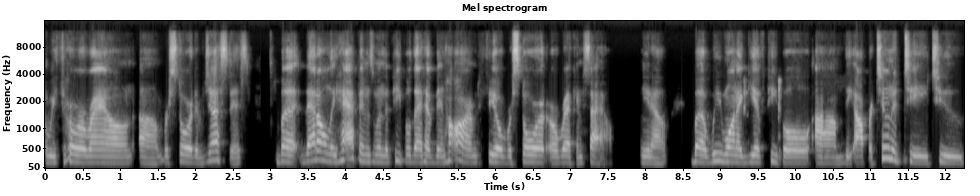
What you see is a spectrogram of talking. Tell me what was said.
we throw around um, restorative justice, but that only happens when the people that have been harmed feel restored or reconciled, you know. But we want to give people um, the opportunity to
